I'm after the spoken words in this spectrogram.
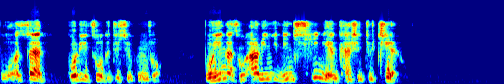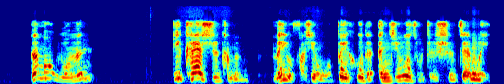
我在国内做的这些工作，我应该从二零零七年开始就介入。那么我们一开始他们。没有发现我背后的 NGO 组织是在美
